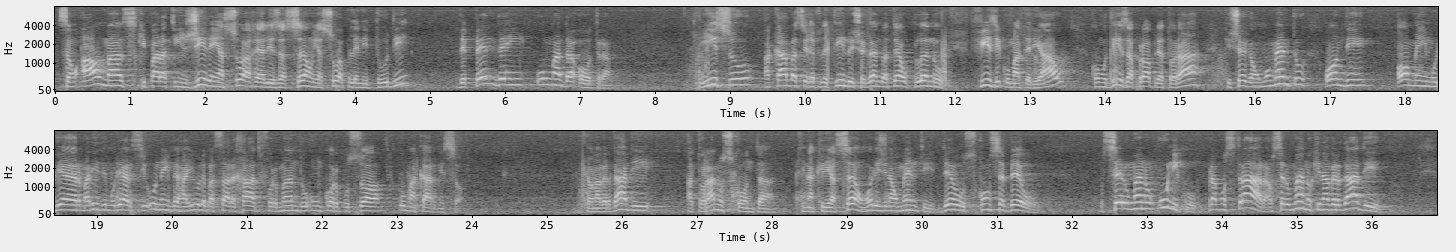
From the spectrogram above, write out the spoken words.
São almas que, para atingirem a sua realização e a sua plenitude, dependem uma da outra. E isso acaba se refletindo e chegando até o plano físico-material, como diz a própria Torá, que chega um momento onde homem e mulher, marido e mulher se unem formando um corpo só, uma carne só. Então, na verdade, a Torá nos conta que na criação, originalmente, Deus concebeu o ser humano único para mostrar ao ser humano que, na verdade,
